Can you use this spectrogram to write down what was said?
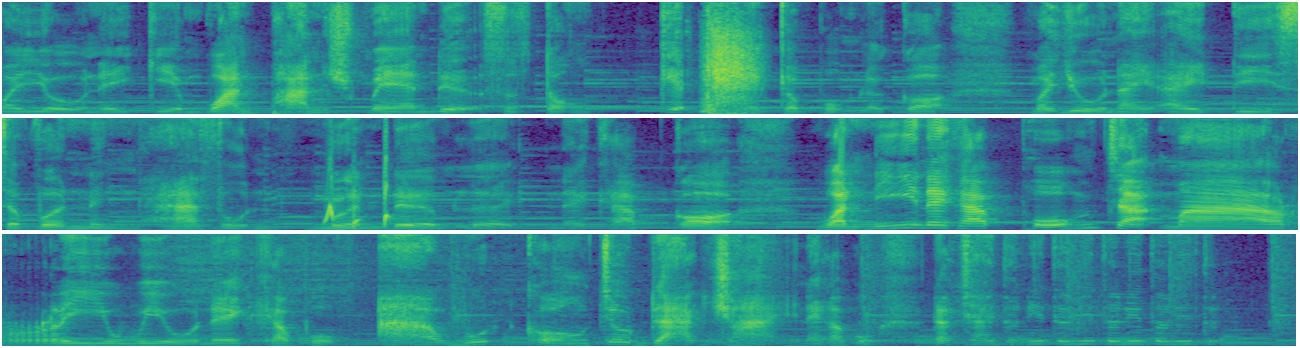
มาอยู่ในเกม One Punch Man The Strong Get นะครับผมแล้วก็มาอยู่ใน ID Server 150 เหมือนเดิมเลยนะครับ ก็วันนี้นะครับผมจะมารีวิวนะครับผมอาวุธของเจ้าดาร์กชัยนะครับผมดาร์กชัยตัวนี้ตัวนี้ตัวนี้ตัวนี้ตัวนี่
